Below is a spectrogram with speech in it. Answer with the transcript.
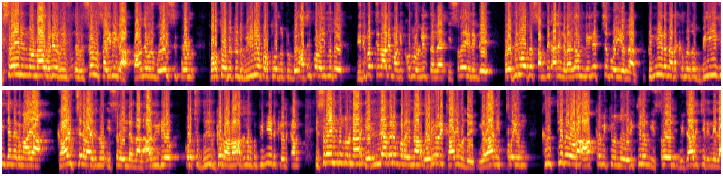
ഇസ്രയേലിൽ നിന്നുള്ള ഒരു റിസർവ് സൈനിക പറഞ്ഞ ഒരു വോയിസ് ഇപ്പോൾ പുറത്തു വന്നിട്ടുണ്ട് വീഡിയോ പുറത്തു വന്നിട്ടുണ്ട്. അതിൽ പറയുന്നത് ഇരുപത്തിനാല് മണിക്കൂറിനുള്ളിൽ തന്നെ ഇസ്രയേലിന്റെ പ്രതിരോധ സംവിധാനങ്ങളെല്ലാം നിലച്ചുപോയി എന്നാണ്. പിന്നീട് നടക്കുന്നത് ഭീതിജനകമായ കാഴ്ചകളായിരുന്നു ഇസ്രയേലിൽ എന്നാണ്. ആ വീഡിയോ കുറച്ച് ദീർഘമാണ്. അത് നമുക്ക് പിന്നീട് കേൾക്കാം. ഇസ്രയേലിൽ നിന്നുള്ള എല്ലാവരും പറയുന്ന ഒരേ ഒരു കാര്യമുണ്ട്. ഇറാൻ ഇത്രയും കൃത്യതയോടെ ആക്രമിക്കുമെന്ന് ഒരിക്കലും ഇസ്രയേൽ വിചാരിച്ചിരുന്നില്ല.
